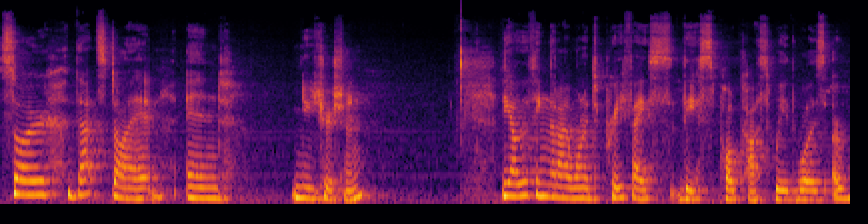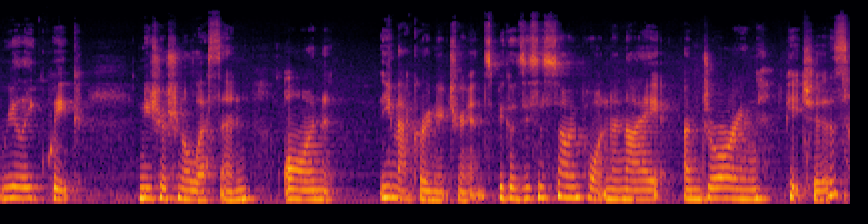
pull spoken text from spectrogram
So that's diet and nutrition. The other thing that I wanted to preface this podcast with was a really quick nutritional lesson on your macronutrients because this is so important and I am drawing pictures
